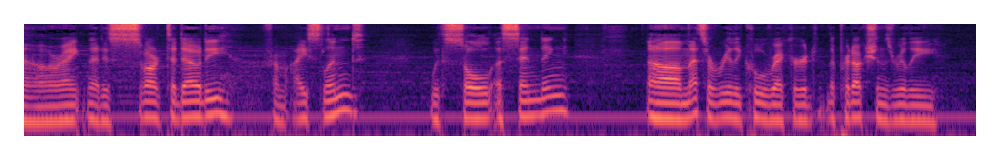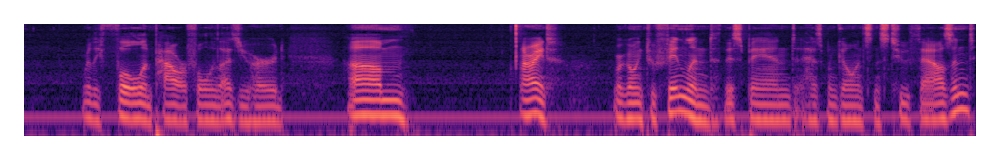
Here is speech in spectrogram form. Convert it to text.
All right, that is Svartidauði from Iceland with Sol Ascending. Um, that's a really cool record. The production's really, really full and powerful, as you heard. Um, all right, we're going to Finland. This band has been going since 2000,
